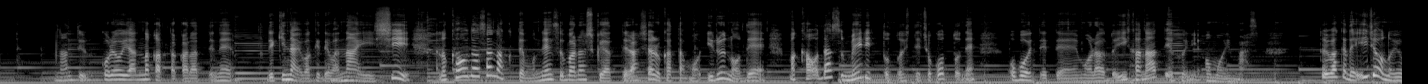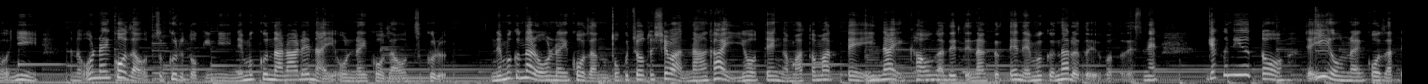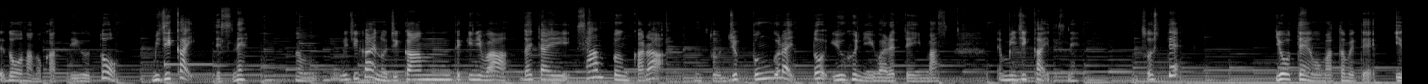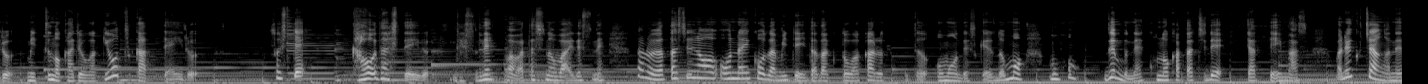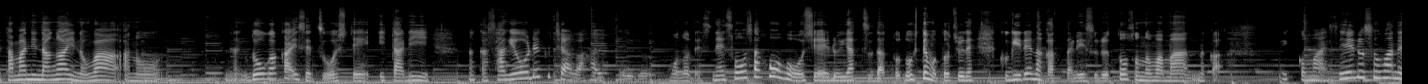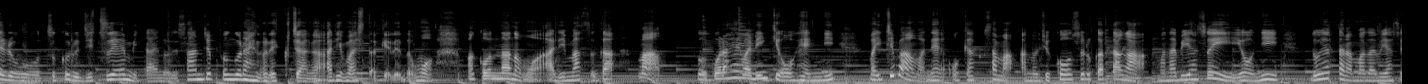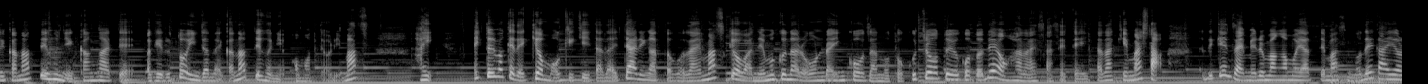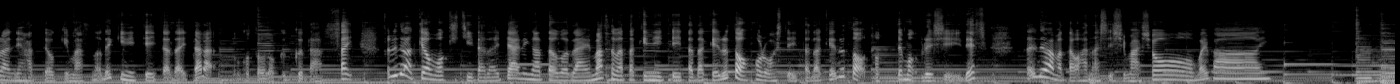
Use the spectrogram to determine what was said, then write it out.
何て言うのこれをやんなかったからってねできないわけではないしあの顔出さなくてもね素晴らしくやってらっしゃる方もいるので、まあ、顔出すメリットとしてちょこっとね覚えててもらうといいかなっていうふうに思います。というわけで以上のようにあのオンライン講座を作る時に眠くなられないオンライン講座を作る眠くなるオンライン講座の特徴としては長い要点がまとまっていない顔が出てなくて眠くなるということですね逆に言うとじゃあいいオンライン講座ってどうなのかっていうと短いですね。短いの時間的にはだいたい3分から10分ぐらいというふうに言われています。短いですね。そして要点をまとめている3つの箇条書きを使っている。そして顔を出しているんですね。まあ私の場合ですね。なので私のオンライン講座見ていただくと分かると思うんですけれども、もう全部ね、この形でやっています。まあ、レクチャーがね、たまに長いのは、あの、動画解説をしていたりなんか作業レクチャーが入っているものですね操作方法を教えるやつだとどうしても途中で区切れなかったりするとそのままなんか1個前セールスファネルを作る実演みたいので30分ぐらいのレクチャーがありましたけれども、まあ、こんなのもありますがまあそこら辺は臨機応変に、まあ、一番はねお客様あの受講する方が学びやすいようにどうやったら学びやすいかなっていうふうに考えてあげるといいんじゃないかなっていうふうに思っております。はいはい、というわけで今日もお聴きいただいてありがとうございます。今日は眠くなるオンライン講座の特徴ということでお話しさせていただきました。で現在メルマガもやってますので概要欄に貼っておきますので気に入っていただいたらご登録ください。それでは今日もお聴きいただいてありがとうございます。また気に入っていただけるとフォローしていただけるととっても嬉しいです。それではまたお話ししましょう。バイバーイ。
